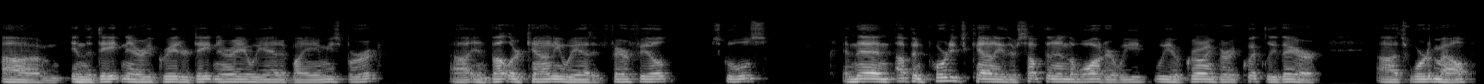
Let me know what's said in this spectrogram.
Um, in the Dayton area, greater Dayton area, we added Miamisburg. Uh, in Butler County, we added Fairfield schools. And then up in Portage County, there's something in the water. We we are growing very quickly there. Uh, it's word of mouth,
